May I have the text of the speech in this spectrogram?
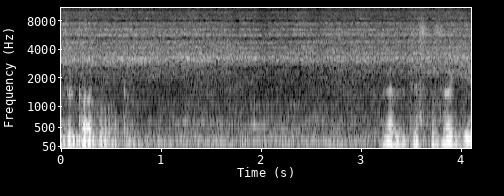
आज गएको हो त। त त्यस्तो छ कि?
